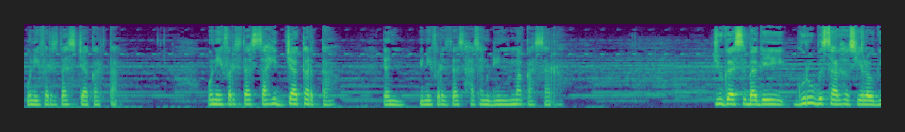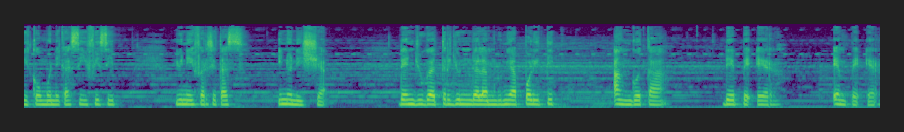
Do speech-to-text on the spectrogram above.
Universitas Jakarta, Universitas Sahid Jakarta, dan Universitas Hasanuddin Makassar. Juga sebagai guru besar sosiologi komunikasi FISIP Universitas Indonesia dan juga terjun dalam dunia politik anggota DPR MPR.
